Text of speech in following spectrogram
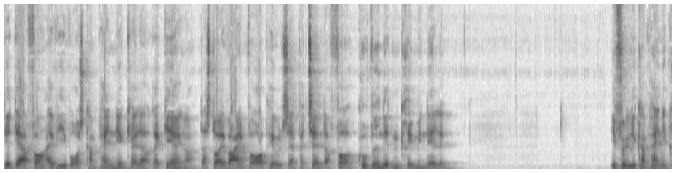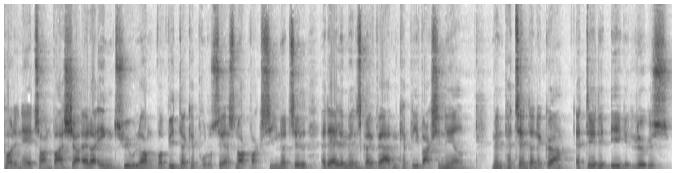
Det er derfor, at vi i vores kampagne kalder regeringer, der står i vejen for ophævelse af patenter for covid-19-kriminelle. Ifølge kampagnekoordinatoren Vasha er der ingen tvivl om, hvorvidt der kan produceres nok vacciner til, at alle mennesker i verden kan blive vaccineret. Men patenterne gør, at dette ikke lykkes.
